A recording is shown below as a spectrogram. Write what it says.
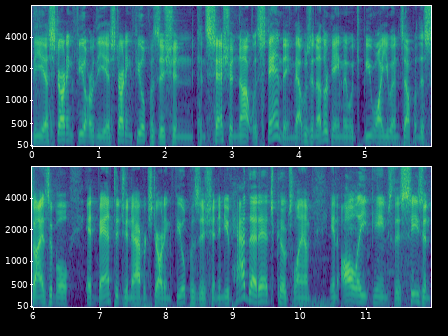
the uh, starting field or the uh, starting field position concession notwithstanding, that was another game in which BYU ends up with a sizable advantage in average starting field position. And you've had that edge, Coach Lamb, in all eight games this season.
